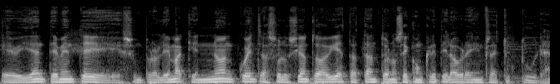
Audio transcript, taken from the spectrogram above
Evidentemente es un problema que no encuentra solución todavía hasta tanto no se concrete la obra de infraestructura.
